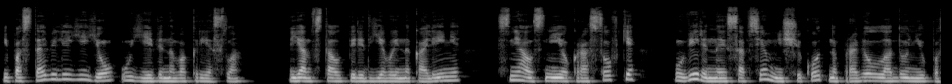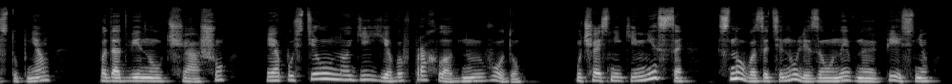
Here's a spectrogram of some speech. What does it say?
и поставили ее у Евиного кресла. Ян встал перед Евой на колени, снял с нее кроссовки, уверенно и совсем не щекотно провел ладонью по ступням, пододвинул чашу и опустил ноги Евы в прохладную воду. Участники мессы снова затянули заунывную песню,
